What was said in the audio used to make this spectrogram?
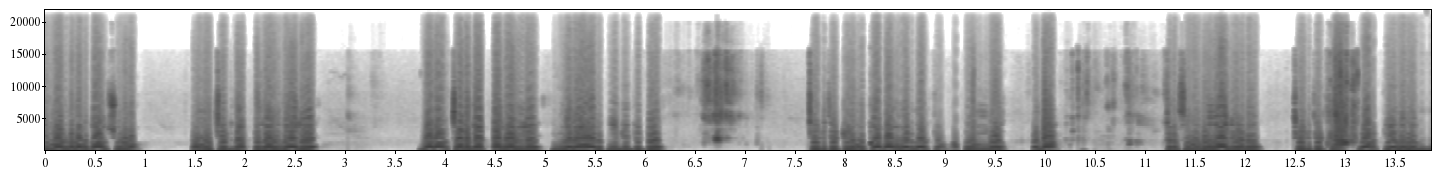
ഈ മണ്ണ് നമുക്ക് ആവശ്യമുള്ളോ? നമ്മൾ ചെടി നട്ട് കഴിഞ്ഞാൽ വളർച്ചയുടെ ഘട്ടങ്ങളിൽ ഇങ്ങനെ ഓരോ പിടിയിട്ടിട്ട് ചെടി ചട്ടിയുടെ മുക്കാൽ ഭാഗം വരെ നിറയ്ക്കാം. അപ്പോൾ ഒന്ന് വേണ്ട ഇത്ര സിമ്പിൾ കാര്യമാണ് ചെടി ചട്ടി നിറയ്ക്കുക എന്നുള്ളത്.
